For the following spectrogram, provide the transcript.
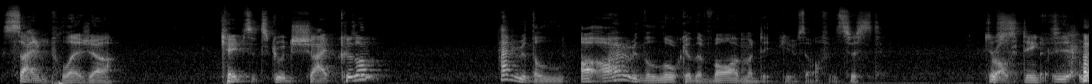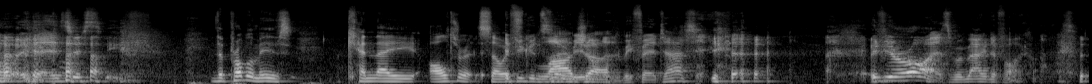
same pleasure, keeps its good shape, because I'm happy with the I, I'm happy with the look of the vibe my dick gives off. It's just just Rock. stinks. Yeah, well, yeah, it's just The problem is, can they alter it so it's if you could zoom in on it, larger? it'd be fantastic. If your eyes were magnifying glass.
